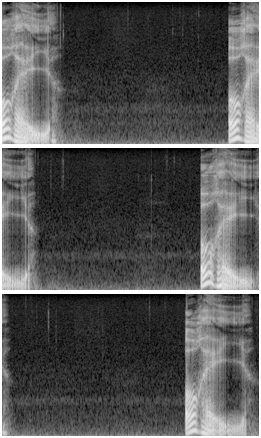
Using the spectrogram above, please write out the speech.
oreille, oreille, oreille, oreille.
